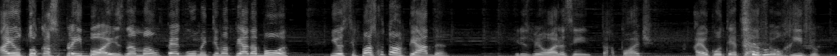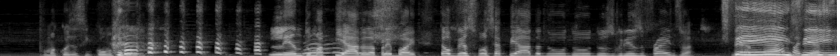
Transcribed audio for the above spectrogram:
Aí eu tô com as Playboys na mão, pego uma e tem uma piada boa. E eu assim, posso contar uma piada? Eles me olham assim, tá, pode. Aí eu contei a piada, foi horrível. Foi uma coisa assim, como lendo uma piada da Playboy. Talvez fosse a piada do, do dos guris do Friends lá. Sim, né? sim.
